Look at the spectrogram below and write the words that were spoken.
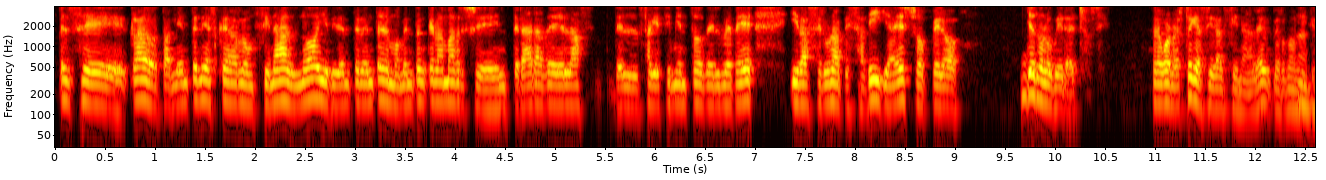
pensé, claro, también tenías que darle un final, ¿no? Y evidentemente en el momento en que la madre se enterara de la, del fallecimiento del bebé, iba a ser una pesadilla eso, pero yo no lo hubiera hecho así. Pero bueno, esto ya sigue al final, ¿eh? perdón. Que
